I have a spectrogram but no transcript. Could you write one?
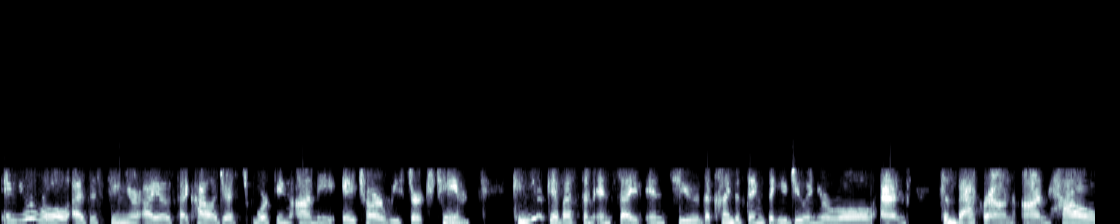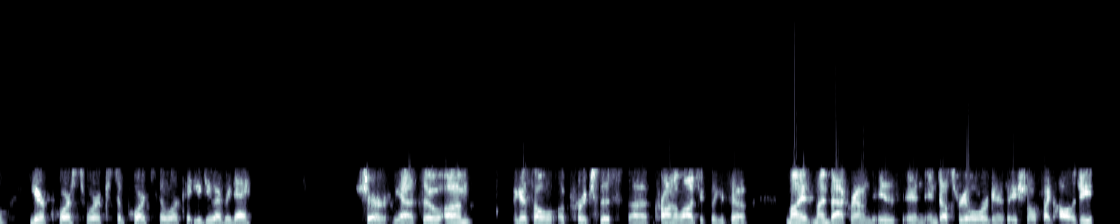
in your role as a senior IO psychologist working on the HR research team, can you give us some insight into the kinds of things that you do in your role and some background on how your coursework supports the work that you do every day? Sure. Yeah. So um, I guess I'll approach this uh, chronologically. So my my background is in industrial organizational psychology.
